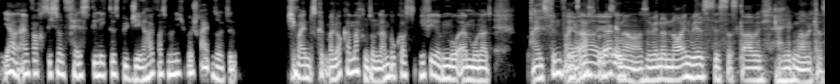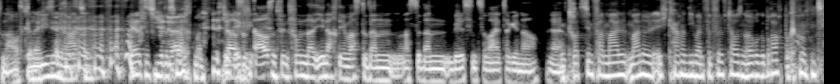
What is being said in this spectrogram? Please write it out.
ja einfach sich so ein festgelegtes Budget hat, was man nicht überschreiten sollte. Ich meine, das könnte man locker machen. So ein Lambo kostet wie viel im äh, Monat? 1,5, 1,8 ja, oder ja, so. genau. Also wenn du 9 willst, ist das, glaube ich, ja, irgendwann habe ich das mal ausgerechnet. So eine Leasingrate. ja, das, das ja, macht man. Ja, so 1500, je nachdem, was du dann, was du dann willst und so weiter, genau. Ja. Und trotzdem fahren Manuel ich Karren, die man für 5000 Euro gebraucht bekommt.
